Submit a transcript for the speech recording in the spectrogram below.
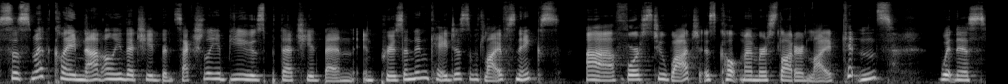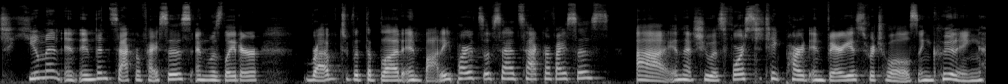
So Smith claimed not only that she had been sexually abused, but that she had been imprisoned in cages with live snakes, uh, forced to watch as cult members slaughtered live kittens, witnessed human and infant sacrifices, and was later rubbed with the blood and body parts of said sacrifices. Uh, and that she was forced to take part in various rituals, including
